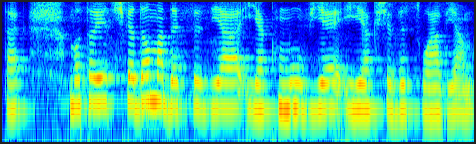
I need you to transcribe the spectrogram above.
tak? Bo to jest świadoma decyzja, jak mówię i jak się wysławiam.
